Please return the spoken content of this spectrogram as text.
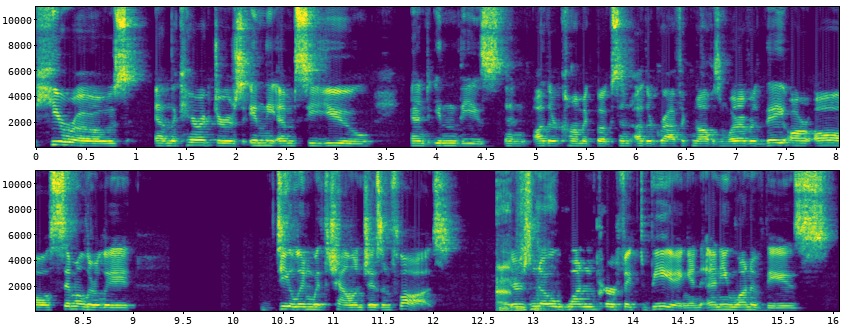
heroes and the characters in the MCU and in these and other comic books and other graphic novels and whatever they are all similarly dealing with challenges and flaws there's no one perfect being in any one of these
